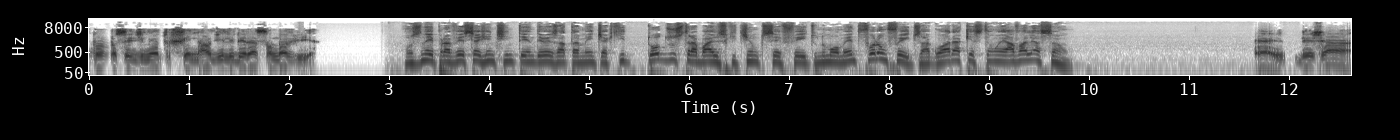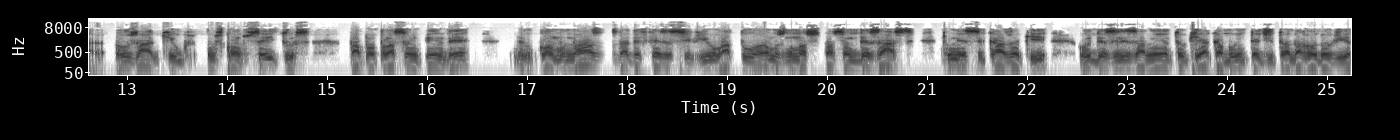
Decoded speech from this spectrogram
procedimento final de liberação da via. Rosnei, para ver se a gente entendeu exatamente aqui, todos os trabalhos que tinham que ser feitos no momento foram feitos. Agora a questão é a avaliação. É, deixa usar aqui os conceitos para a população entender como nós da Defesa Civil atuamos numa situação de desastre, que nesse caso aqui, o deslizamento que acabou interditando a rodovia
